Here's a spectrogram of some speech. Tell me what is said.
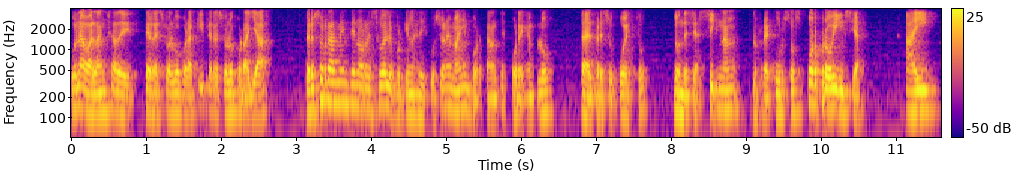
una avalancha de te resuelvo por aquí, te resuelvo por allá, pero eso realmente no resuelve porque en las discusiones más importantes, por ejemplo, la del presupuesto, donde se asignan los recursos por provincia, ahí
